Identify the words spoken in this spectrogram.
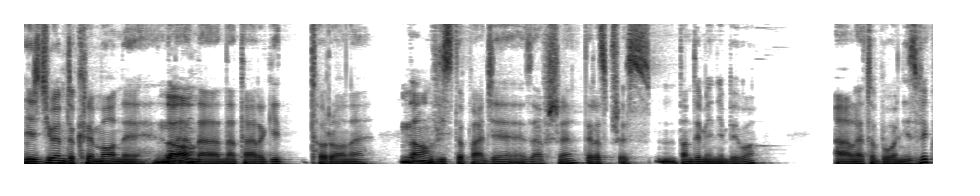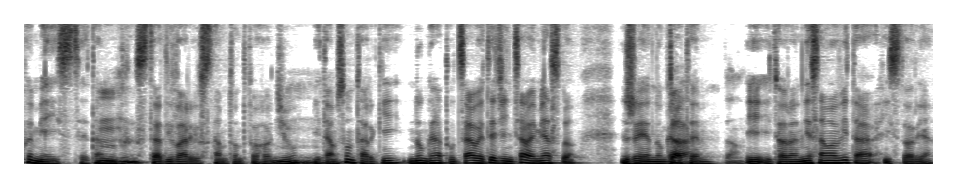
Jeździłem do Cremony No. na, na, na targi Torone No. w listopadzie zawsze. Teraz przez pandemię nie było. Ale to było niezwykłe miejsce. Tam Mhm. Stradivarius stamtąd pochodził i tam są targi Nugatu. Cały tydzień, całe miasto żyje Nugatem. Tak, tak. I, I to niesamowita historia.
